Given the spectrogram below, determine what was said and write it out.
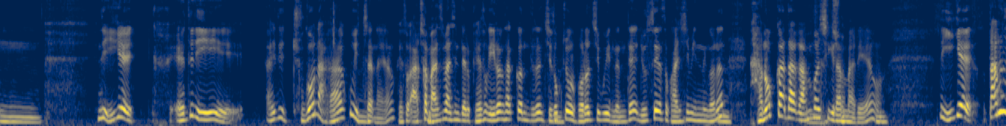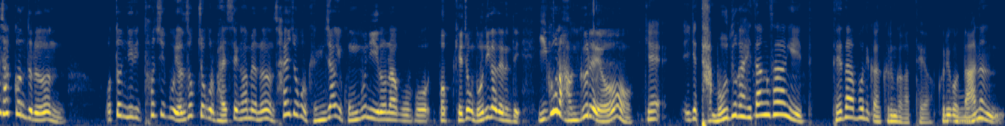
음. 근데 이게 애들이 아이들이 죽어나가고 음. 있잖아요. 계속 아까 그렇죠. 말씀하신 대로 계속 이런 사건들은 지속적으로 음. 벌어지고 있는데 뉴스에서 관심 있는 거는 음. 간혹 가다가 한 음, 번씩이란 그렇죠. 말이에요. 음. 근데 이게 다른 사건들은 어떤 일이 터지고 연속적으로 발생하면은 사회적으로 굉장히 공분이 일어나고 뭐 법 개정 논의가 되는데 이건 안 그래요. 이게 이게 다 모두가 해당 사항이 되다 보니까 그런 것 같아요. 그리고 오. 나는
